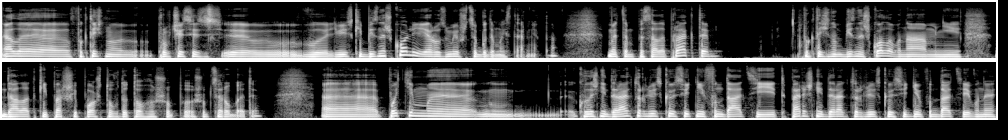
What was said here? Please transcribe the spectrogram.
але фактично, провчившись е, в Львівській бізнес-школі, я розумів, що це буде майстерня. Та? Ми там писали проекти. Фактично, бізнес-школа вона мені дала такий перший поштовх до того, щоб, щоб це робити. Е, потім е, колишній директор Львівської освітньої фундації, теперішній директор Львівської освітньої фундації, вони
